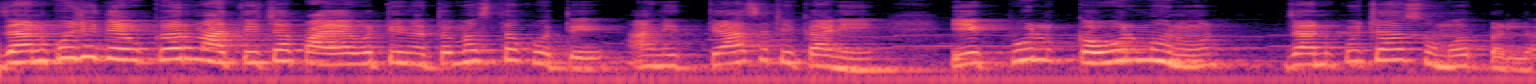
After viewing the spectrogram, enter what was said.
जानकोजी देवकर मातेच्या पायावरती नतमस्तक होते आणि त्याच ठिकाणी एक फूल कौल म्हणून जानकूच्या समोर पडलं.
